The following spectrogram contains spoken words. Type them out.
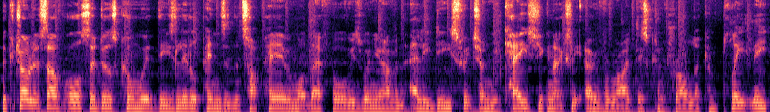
The controller itself also does come with these little pins at the top here, and what they're for is when you have an LED switch on your case, you can actually override this controller completely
